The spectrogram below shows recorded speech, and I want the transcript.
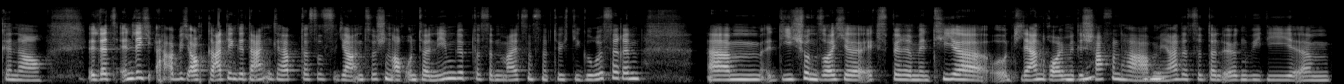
Genau. Äh, letztendlich habe ich auch gerade den Gedanken gehabt, dass es ja inzwischen auch Unternehmen gibt, das sind meistens natürlich die größeren, ähm, die schon solche Experimentier- und Lernräume mhm. geschaffen haben. Mhm. Ja, das sind dann irgendwie die ähm,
